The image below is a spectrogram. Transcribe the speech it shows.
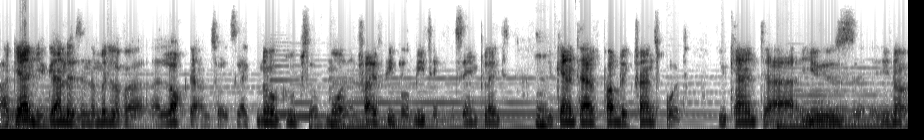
again, Uganda is in the middle of a, a lockdown, so it's like no groups of more than five people meeting in the same place. Mm. You can't have public transport. You can't uh, use you know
